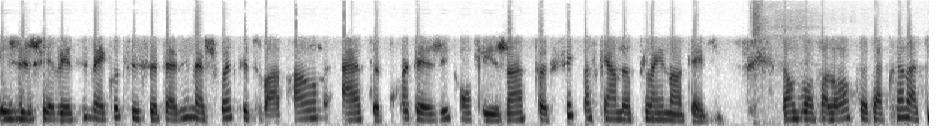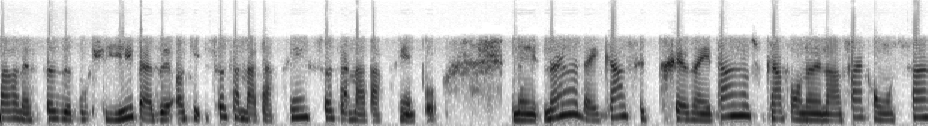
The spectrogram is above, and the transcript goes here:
et je lui avais dit, ben écoute, c'est cette année, ma chouette, que tu vas apprendre à te protéger contre les gens toxiques parce qu'il y en a plein dans ta vie. Donc, il va falloir que tu apprennes à te faire une espèce de bouclier et à dire, OK, ça, ça m'appartient, ça, ça m'appartient pas. Maintenant, ben, quand c'est très intense ou quand on a un enfant qu'on sent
